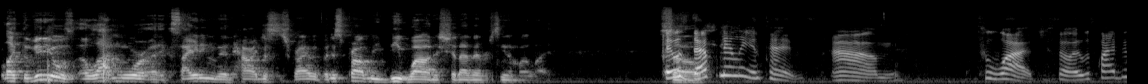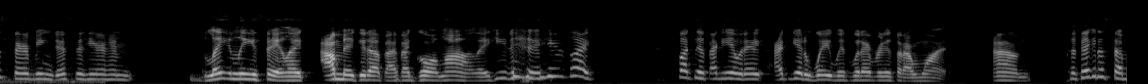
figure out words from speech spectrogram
Like the video is a lot more uh, exciting than how I just described it, but it's probably the wildest shit I've ever seen in my life. It so. was definitely intense um, to watch. So it was quite disturbing just to hear him blatantly say, like, "I'll make it up as I go along." Like he he was like, "Fuck this! I can get away, I can get away with whatever it is that I want." Um, to take it a step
